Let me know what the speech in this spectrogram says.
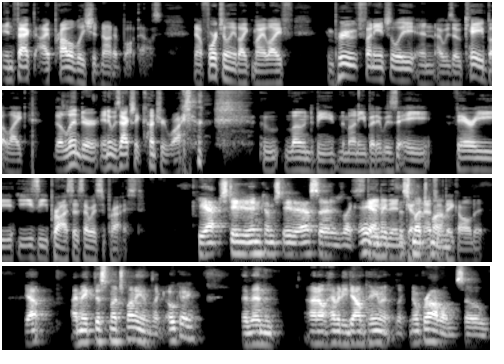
in fact I probably should not have bought the house. Now fortunately like my life improved financially and I was okay, but like the lender and it was actually countrywide. who loaned me the money, but it was a very easy process. I was surprised. Yeah, stated income, stated asset is like, hey, stated I make income, this much that's money. what they called it. Yep, I make this much money, and it's like, okay, and then I don't have any down payment. Like, no problem. So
